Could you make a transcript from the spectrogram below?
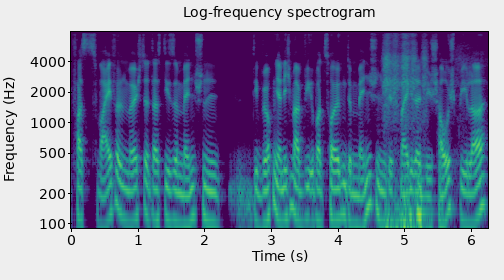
fast zweifeln möchte, dass diese Menschen, die wirken ja nicht mal wie überzeugende Menschen, geschweige denn wie Schauspieler.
